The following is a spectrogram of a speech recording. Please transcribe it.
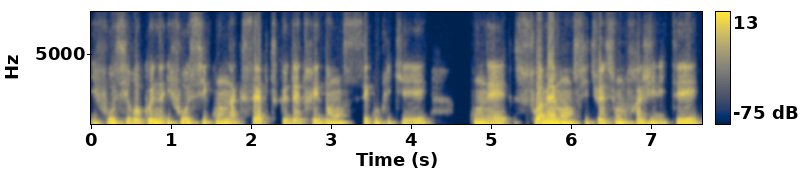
il faut aussi qu'on accepte que d'être aidant, c'est compliqué, qu'on est soi-même en situation de fragilité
